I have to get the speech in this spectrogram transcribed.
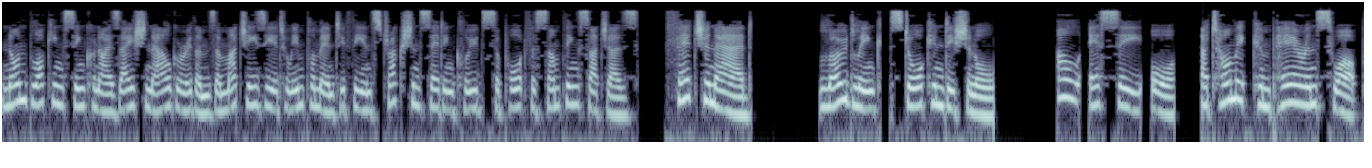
non-blocking synchronization algorithms are much easier to implement if the instruction set includes support for something such as fetch and add, load link, store conditional, UL, SC, or atomic compare and swap.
